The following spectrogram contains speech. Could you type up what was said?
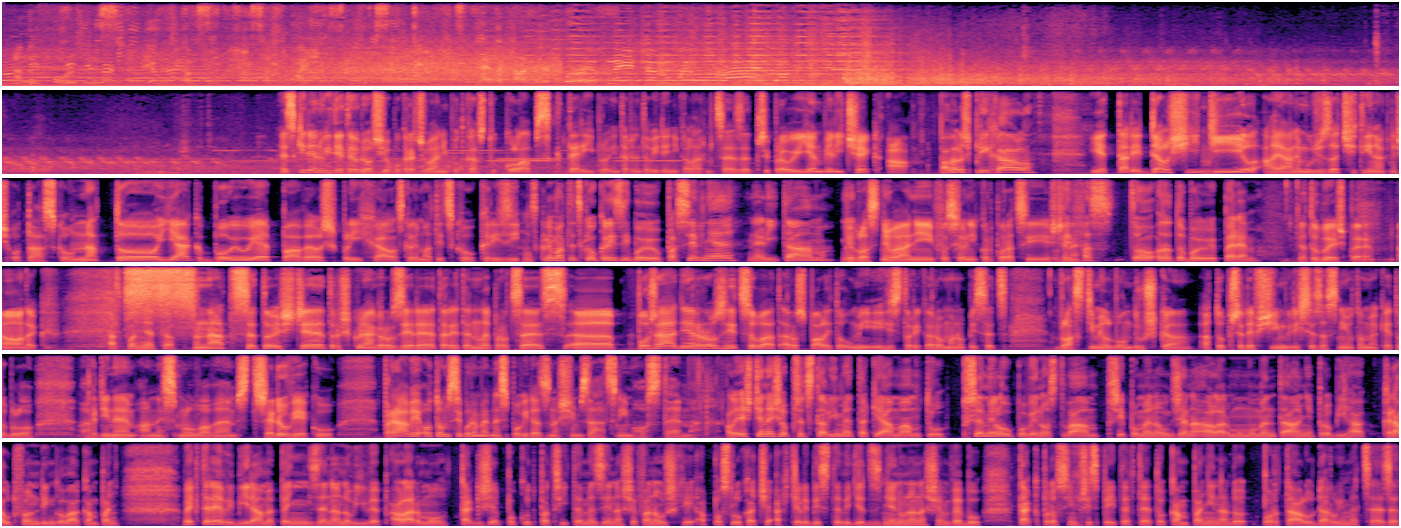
and the poorest 10% of this country has widened. And the communist world. This nation will rise up. Hezký den, vítejte u dalšího pokračování podcastu Kolaps, který pro internetový deník Alarm.cz připravují Jan Bělíček a Pavel Šplíchal. Je tady další díl a já nemůžu začít jinak než otázkou na to, jak bojuje Pavel Šplíchal s klimatickou krizí. S klimatickou krizi bojuju pasivně, nelítám. Vyvlastňování fosilních korporací ještě ne. Vyfas, to, za to bojuji perem. Za to budeš perem. No tak Aspoň něco. Snad se to ještě trošku nějak rozjede, tady tenhle proces. Eh, Pořádně rozhicovat a rozpálit to umí i historik a romanopisec Vlastimil Vondruška a to především, když se zasní o tom, jaké to bylo v hrdiném a nesmlouvavém středověku. Právě o tom si budeme dnes povídat s naším zácným hostem. Ale ještě než ho představíme, tak já mám tu přemilou povinnost vám připomenout, že na Alarmu momentálně probíhá crowdfundingová kampaň, ve které vybíráme peníze na nový web Alarmu, takže pokud patříte mezi naše fanoušky a posluchače a chtěli byste vidět změnu na našem webu, tak prosím přispějte v této kampani na do portálu darujme.cz.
